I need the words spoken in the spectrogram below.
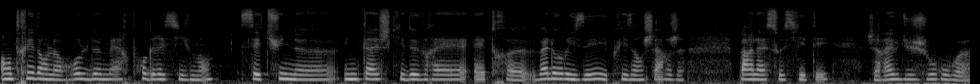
entrer dans leur rôle de mère progressivement. C'est une, tâche qui devrait être valorisée et prise en charge par la société. Je rêve du jour où, euh,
